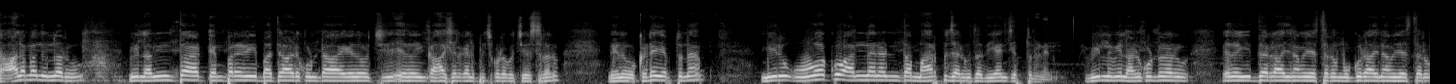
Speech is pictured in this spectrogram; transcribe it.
చాలామంది ఉన్నారు వీళ్ళంతా టెంపరీ బతిలాడుకుంటా ఏదో ఏదో ఇంకా ఆశలు కల్పించుకోవడం చేస్తున్నారు. నేను ఒకటే చెప్తున్నా మీరు ఊహకు అందనంత మార్పు జరుగుతుంది అని చెప్తున్నా నేను. వీళ్ళు వీళ్ళు అనుకుంటున్నారు ఏదో ఇద్దరు రాజీనామా చేస్తారు ముగ్గురు రాజీనామా చేస్తారు.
